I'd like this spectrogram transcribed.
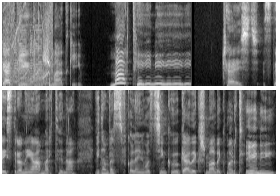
Gadki, szmatki. Martini! Cześć, z tej strony ja, Martyna. Witam Was w kolejnym odcinku Gadek, Szmadek, Martini.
